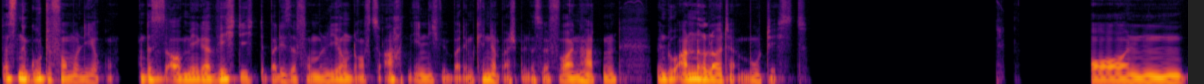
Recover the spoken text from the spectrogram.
Das ist eine gute Formulierung. Und das ist auch mega wichtig, bei dieser Formulierung darauf zu achten, ähnlich wie bei dem Kinderbeispiel, das wir vorhin hatten, wenn du andere Leute ermutigst. Und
